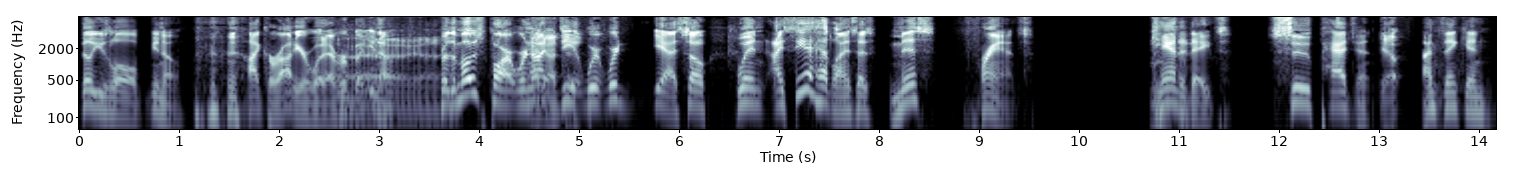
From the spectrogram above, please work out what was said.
they'll use a little, you know, Hai Karate or whatever, but you know, Uh, for the most part, we're not. De- we're we're yeah. So when I see a headline that says Miss France Mm. candidates sue pageant, Yep. I'm thinking,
